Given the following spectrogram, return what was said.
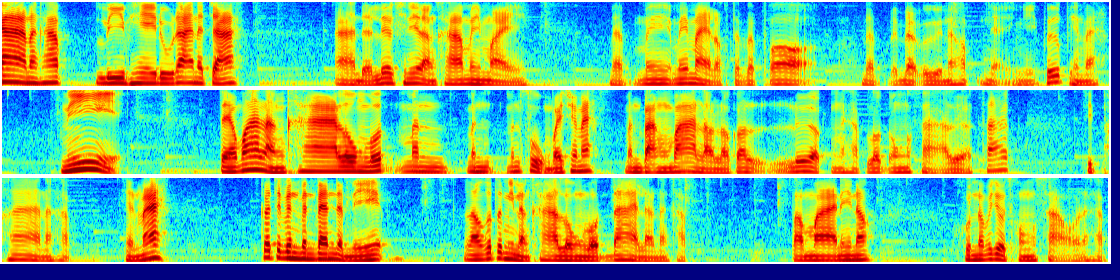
ยากนะครับ รีเพย์ดูได้นะจ๊ะ อ่า เดี๋ยวเลือกชนิดหลังคาใหม่ๆ แบบไม่ไม่ใหม่หรอกแต่แบบก็แบบแบบอื่นนะครับ เนี่ยอย่างนี้ปุ๊บเห็นไหมนี่ แต่ว่าหลังคาลงรถมันมันมันสูงไปใช่ไหมมันบังบ้านเราเราก็เลือกนะครับ ลดองศาเหลือสัก 15 นะครับ เห็นไหมก็จะเป็นแบนๆแบบนี้ เราก็จะมีหลังคาลงรถได้แล้วนะครับ ประมาณนี้เนาะคุณประโยชน์ของเสานะครับ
